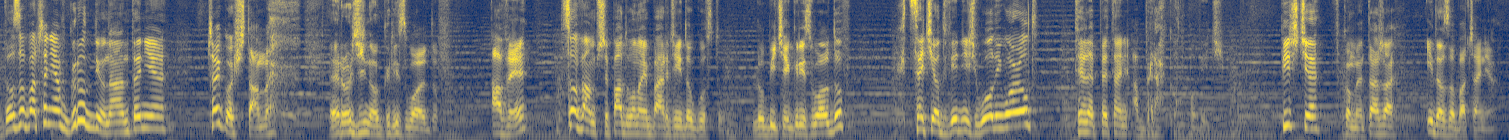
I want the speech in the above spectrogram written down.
do zobaczenia w grudniu na antenie czegoś tam, rodzino Griswoldów. A wy? Co wam przypadło najbardziej do gustu? Lubicie Griswoldów? Chcecie odwiedzić Wally World? Tyle pytań, a brak odpowiedzi. Piszcie w komentarzach i do zobaczenia.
